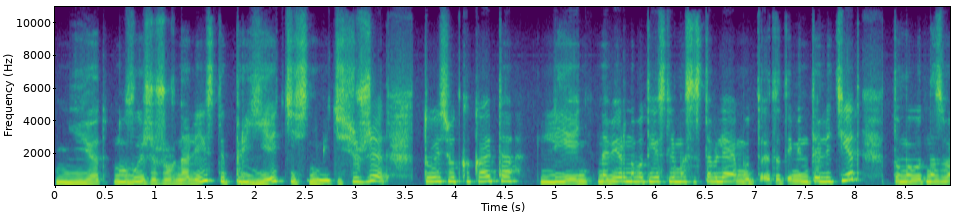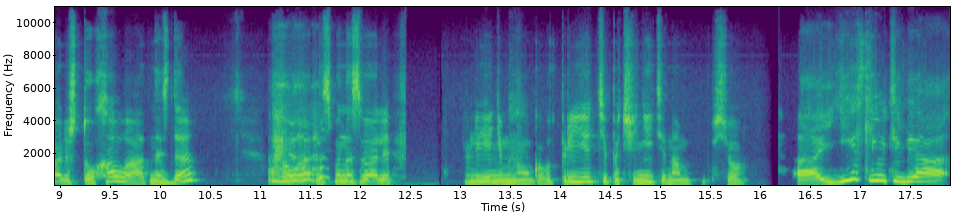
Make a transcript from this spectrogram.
Нет, ну вы же журналисты, приедьте, снимите сюжет. То есть вот какая-то лень. Наверное, вот если мы составляем вот этот и менталитет, то мы вот назвали что? Халатность, да? Халатность мы назвали. Лени много. Вот приедьте, почините нам все. А, есть ли у тебя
